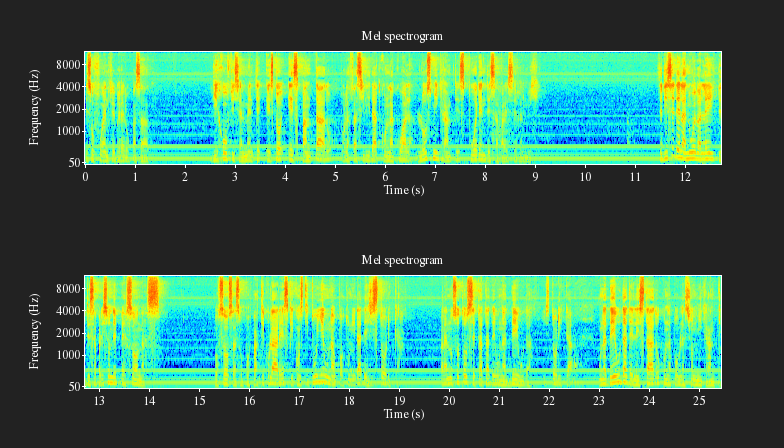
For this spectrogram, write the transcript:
Eso fue en febrero pasado. Dijo oficialmente, estoy espantado por la facilidad con la cual los migrantes pueden desaparecer en México. Se dice de la nueva ley de desaparición de personas forzosas o por particulares que constituye una oportunidad histórica. Para nosotros se trata de una deuda histórica, una deuda del Estado con la población migrante.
